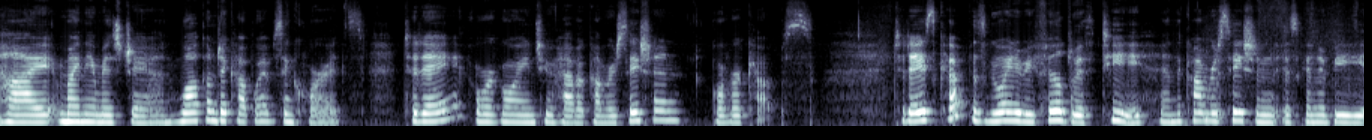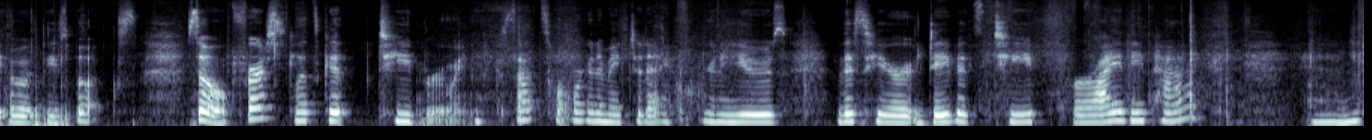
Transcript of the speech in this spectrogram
Hi, my name is Jann. Welcome to Cupwebs and Chords. Today we're going to have a conversation over cups. Today's cup is going to be filled with tea and the conversation is going to be about these books. So first let's get tea brewing because that's what we're going to make today. We're going to use this here David's Tea Variety Pack and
